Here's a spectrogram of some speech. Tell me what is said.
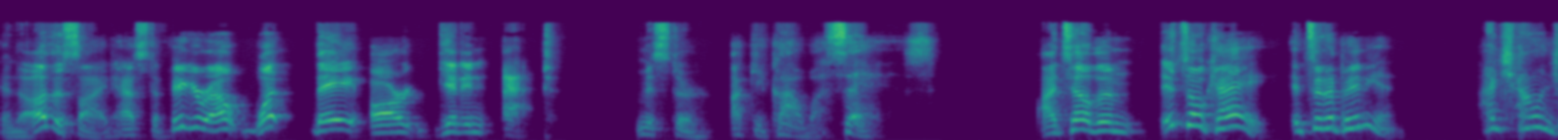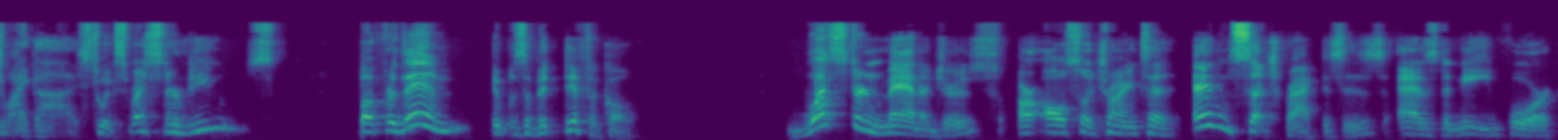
and the other side has to figure out what they are getting at, Mr. Akikawa says. I tell them it's okay, it's an opinion. I challenge my guys to express their views. But for them, it was a bit difficult. Western managers are also trying to end such practices as the need for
